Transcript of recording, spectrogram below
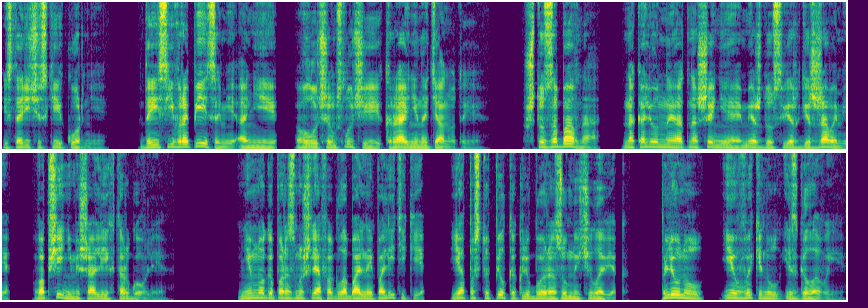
исторические корни. Да и с европейцами они, в лучшем случае, крайне натянутые. Что забавно, накаленные отношения между сверхдержавами вообще не мешали их торговле. Немного поразмышляв о глобальной политике, я поступил как любой разумный человек. Плюнул и выкинул из головы.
